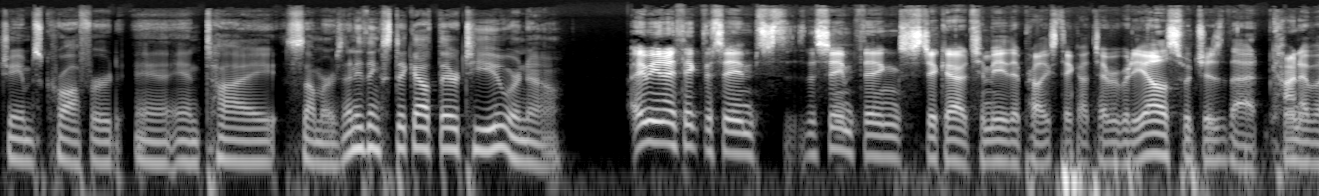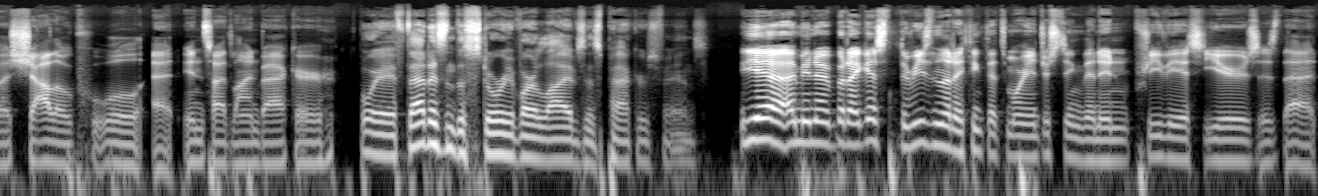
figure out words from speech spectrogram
James Crawford, and, and Ty Summers. Anything stick out there to you or no? I mean, I think the same the same things stick out to me that probably stick out to everybody else, which is that kind of a shallow pool at inside linebacker. Boy, if that isn't the story of our lives as Packers fans. Yeah, I mean, but I guess the reason that I think that's more interesting than in previous years is that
